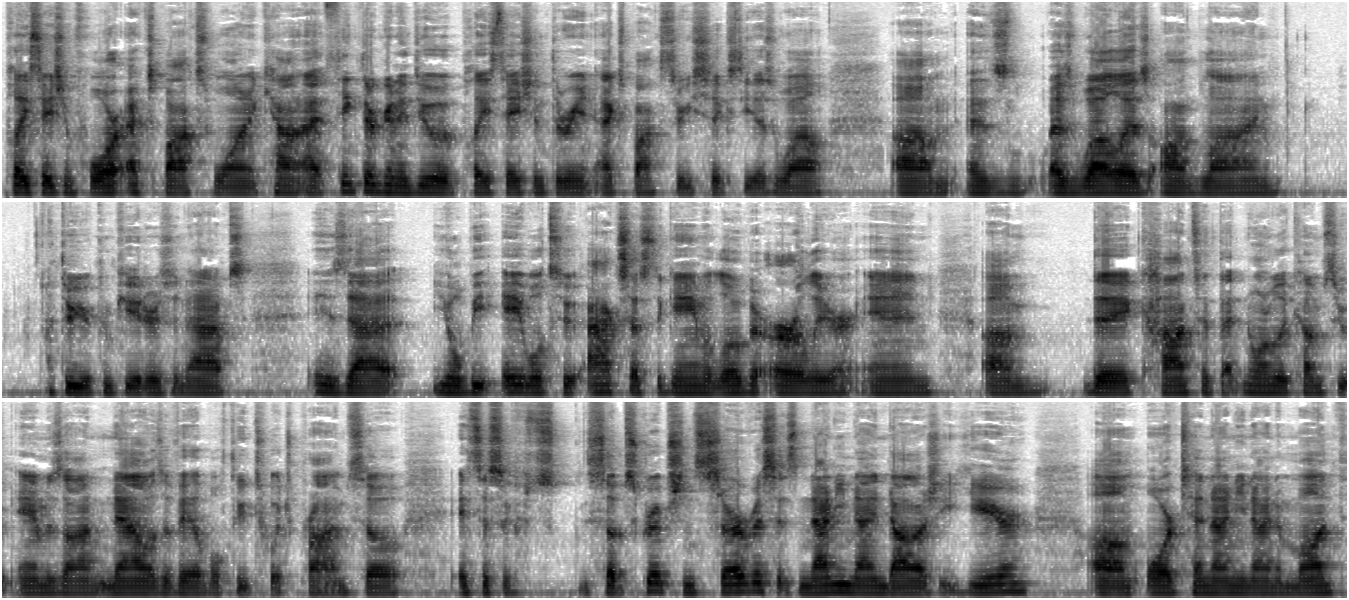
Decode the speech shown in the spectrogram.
PlayStation 4, Xbox One account, I think they're going to do a PlayStation 3 and Xbox 360 as well, um, as as well as online through your computers and apps. Is that you'll be able to access the game a little bit earlier and um, the content that normally comes through Amazon now is available through Twitch Prime. So it's a su- subscription service. It's ninety nine dollars a year, um, or ten ninety nine a month.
